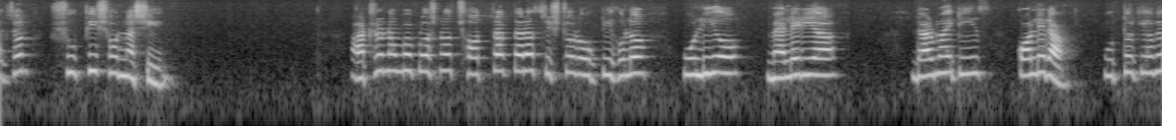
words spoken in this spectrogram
একজন সুফি সন্ন্যাসী। আঠেরো নম্বর প্রশ্ন, ছত্রাক দ্বারা সৃষ্ট রোগটি হলো পোলিও, ম্যালেরিয়া, ডার্মাইটিস, কলেরা। উত্তর কী হবে?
